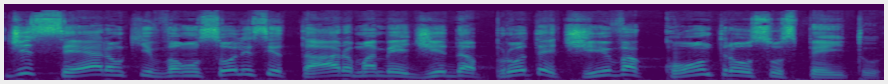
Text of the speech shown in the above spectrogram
disseram que vão solicitar uma medida protetiva contra o suspeito.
